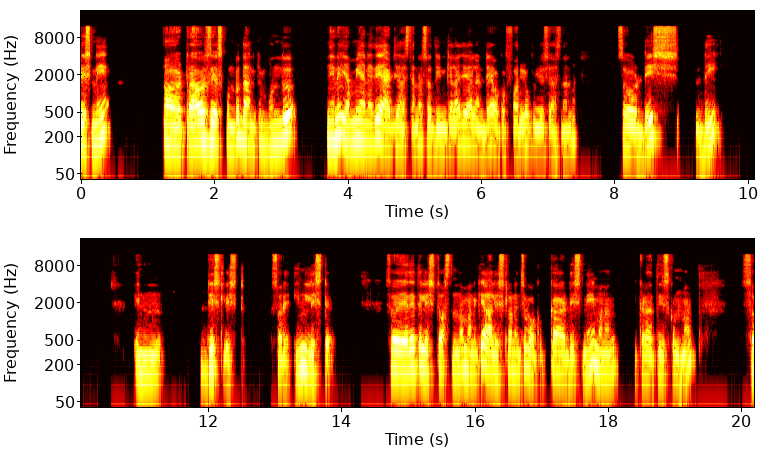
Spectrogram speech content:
డిష్ని ట్రావెల్స్ చేసుకుంటూ దానికి ముందు నేను ఎమ్మి అనేది యాడ్ చేస్తాను. సో దీనికి ఎలా చేయాలంటే ఒక ఫర్ లూప్ యూస్ చేస్తున్నాను. So dish D in dish list sorry in list so ఏదైతే లిస్ట్ వస్తుందో మనకి ఆ లిస్ట్లో నుంచి ఒక్కొక్క డిష్ని మనం ఇక్కడ తీసుకుంటున్నాం. సో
